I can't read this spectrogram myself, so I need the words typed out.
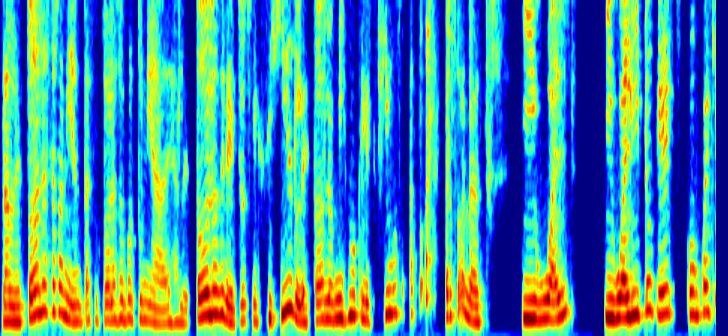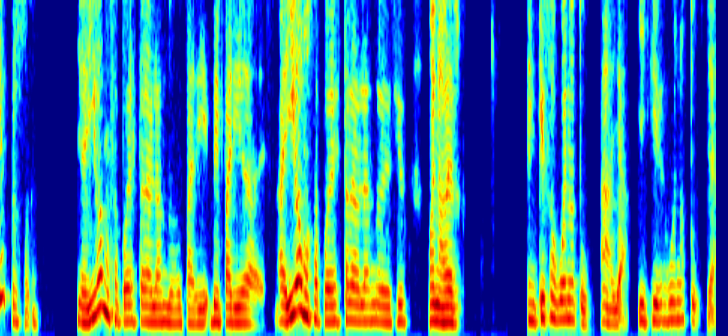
darle todas las herramientas y todas las oportunidades, darle todos los derechos y exigirles todo lo mismo que le exigimos a todas las personas. Igual igualito que con cualquier persona. Y ahí vamos a poder estar hablando de, de paridades. Ahí vamos a poder estar hablando de decir, bueno, a ver, ¿en qué sos bueno tú? Ah, ya. ¿Y qué es bueno tú? Ya.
